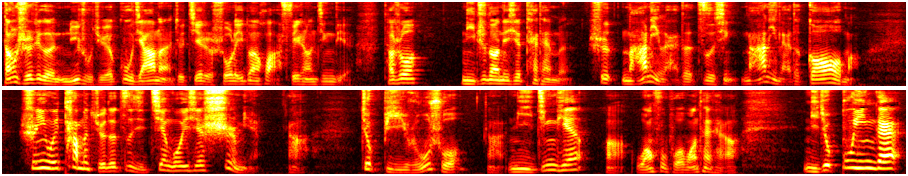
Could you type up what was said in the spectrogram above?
当时这个女主角顾佳呢，就接着说了一段话，非常经典，她说。你知道那些太太们是哪里来的自信，哪里来的高傲吗？是因为他们觉得自己见过一些世面啊。就比如说啊，你今天啊，王富婆、王太太啊，你就不应该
